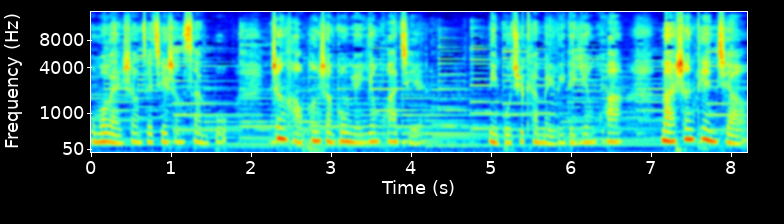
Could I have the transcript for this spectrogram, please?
我们晚上在街上散步，正好碰上公园烟花节。你不去看美丽的烟花，马上垫脚，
